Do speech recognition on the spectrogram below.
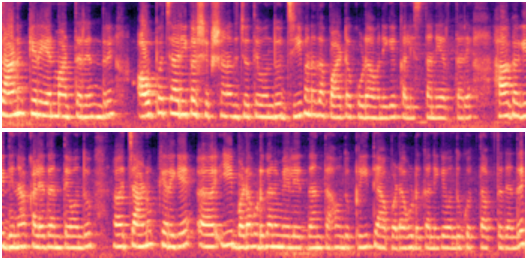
ಚಾಣಕ್ಯರು ಏನು ಮಾಡ್ತಾರೆ ಅಂದರೆ ಔಪಚಾರಿಕ ಶಿಕ್ಷಣದ ಜೊತೆ ಒಂದು ಜೀವನದ ಪಾಠ ಕೂಡ ಅವನಿಗೆ ಕಲಿಸ್ತಾನೆ ಇರ್ತಾರೆ. ಹಾಗಾಗಿ ದಿನ ಕಳೆದಂತೆ ಒಂದು ಚಾಣಕ್ಯರಿಗೆ ಈ ಬಡ ಹುಡುಗನ ಮೇಲೆ ಇದ್ದಂತಹ ಒಂದು ಪ್ರೀತಿ ಆ ಬಡ ಹುಡುಗನಿಗೆ ಒಂದು ಗೊತ್ತಾಗ್ತದೆ. ಅಂದರೆ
